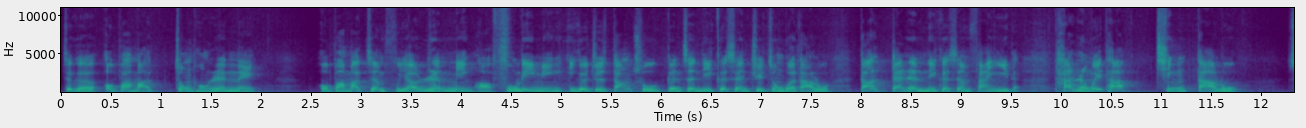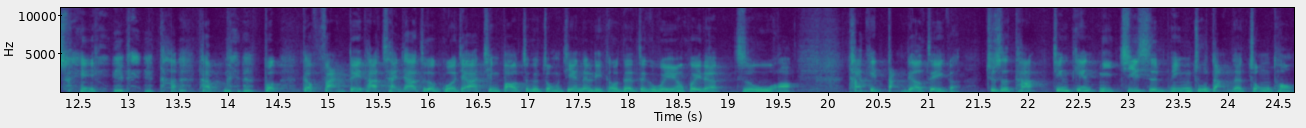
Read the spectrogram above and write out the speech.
这个奥巴马总统任内。奥巴马政府要任命啊，傅立明，一个就是当初跟着尼克森去中国大陆当担任尼克森翻译的，他认为他亲大陆，所以他他不要反对他参加这个国家情报这个总监那里头的这个委员会的职务啊，他可以挡掉这个，就是他今天你即使民主党的总统。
